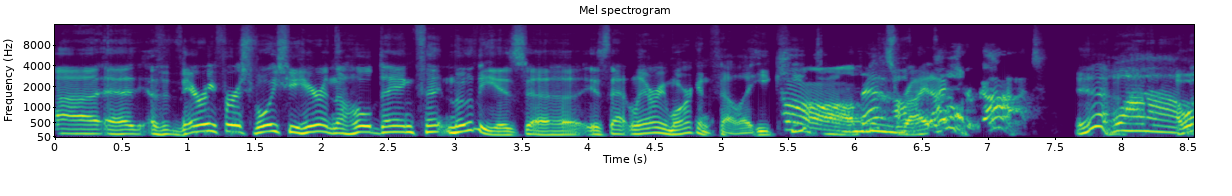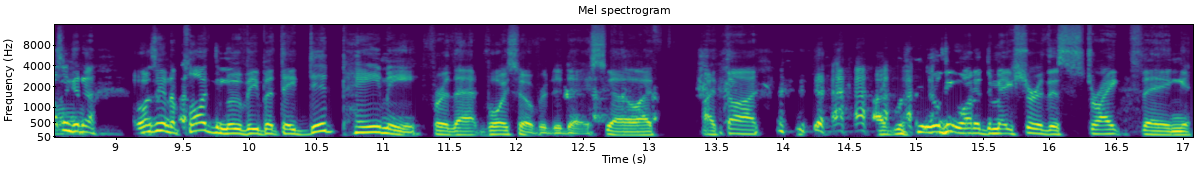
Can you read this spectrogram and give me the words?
Uh, uh, the very first voice you hear in the whole dang th- movie is uh, is that Larry Morgan fella. He keeps. Oh, that's right. I forgot. Yeah. Wow. I wasn't gonna I wasn't gonna plug the movie, but they did pay me for that voiceover today. So I I thought I really wanted to make sure this strike thing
